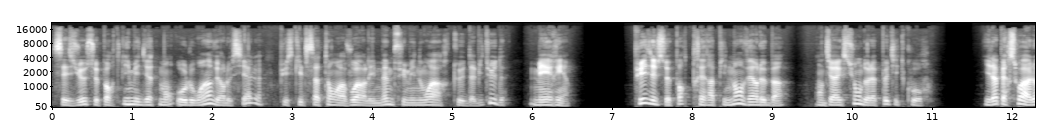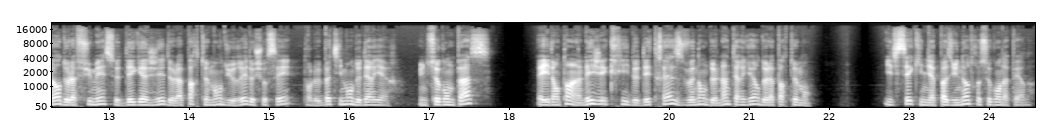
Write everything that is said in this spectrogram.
Ses yeux se portent immédiatement au loin vers le ciel, puisqu'il s'attend à voir les mêmes fumées noires que d'habitude, mais rien. Puis il se porte très rapidement vers le bas, en direction de la petite cour. Il aperçoit alors de la fumée se dégager de l'appartement du rez-de-chaussée dans le bâtiment de derrière. Une seconde passe, et il entend un léger cri de détresse venant de l'intérieur de l'appartement. Il sait qu'il n'y a pas une autre seconde à perdre.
